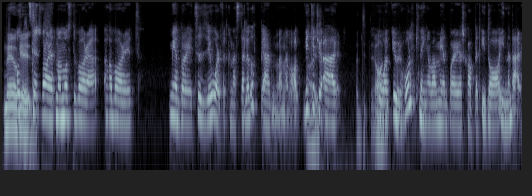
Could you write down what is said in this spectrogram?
Men, okay. Och det ska vara att man måste vara, ha varit medborgare i tio år för att kunna ställa upp i allmänna val. Vilket ja, ju är ja. en urholkning av vad medborgarskapet idag innebär.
